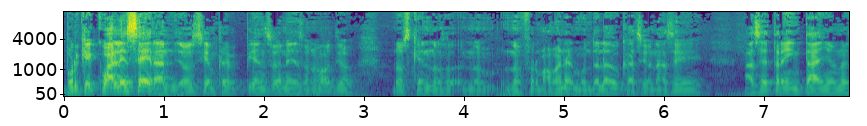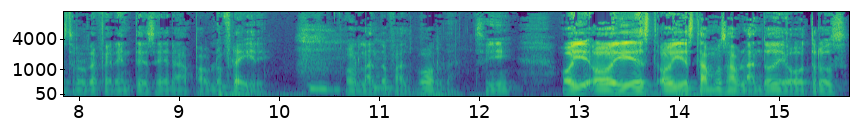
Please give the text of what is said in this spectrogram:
Porque ¿cuáles eran? Yo siempre pienso en eso, ¿no? Yo, los que nos, no- nos formamos en el mundo de la educación hace, hace 30 años, nuestros referentes era Pablo Freire, Orlando Falsborda, ¿sí? Hoy, hoy, hoy estamos hablando de otros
